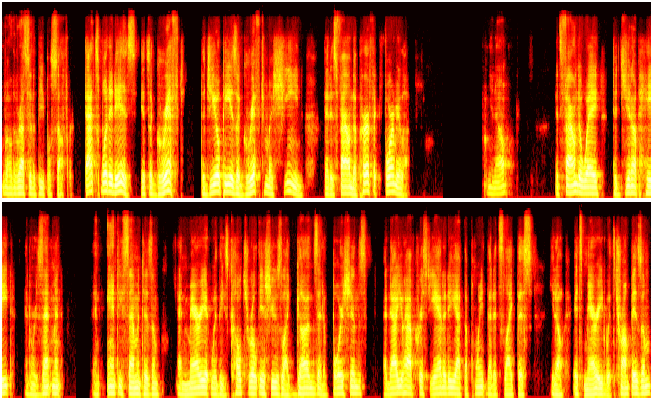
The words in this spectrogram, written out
Well, the rest of the people suffer. That's what it is. It's a grift. The GOP is a grift machine that has found the perfect formula. You know, it's found a way to gin up hate and resentment and anti Semitism and marry it with these cultural issues like guns and abortions. And now you have Christianity at the point that it's like this, you know, it's married with Trumpism.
